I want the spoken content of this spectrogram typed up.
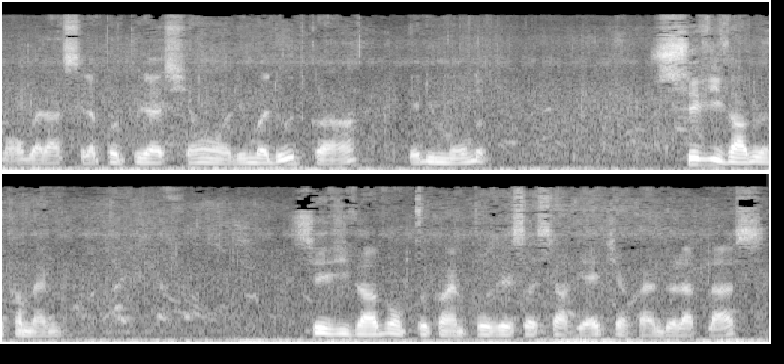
Bon, bah là, c'est la population du mois d'août, quoi. Hein. Il y a du monde. C'est vivable quand même. C'est vivable, on peut quand même poser sa serviette, il y a quand même de la place.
